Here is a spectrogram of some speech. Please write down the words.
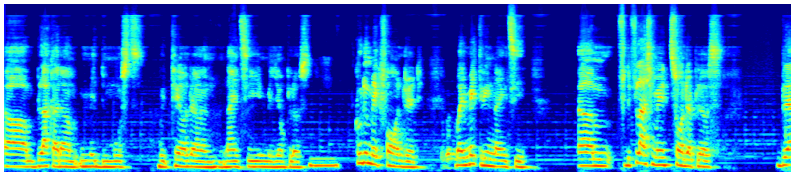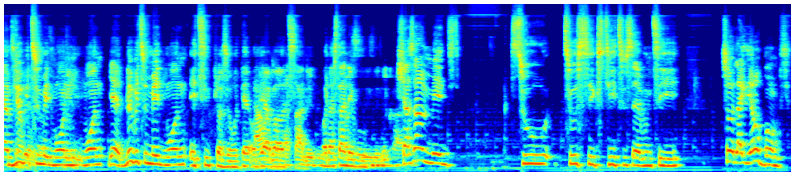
um Black Adam made the most with 390 million plus. Couldn't make 400, but he made 390. Um the Flash made 200 plus. Blue Beetle made one one yeah, Blue Beetle made 180 plus or whatever or was understandable. Understandable. because it's in the car. Shazam made two 260, 270. So like they all bumped.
